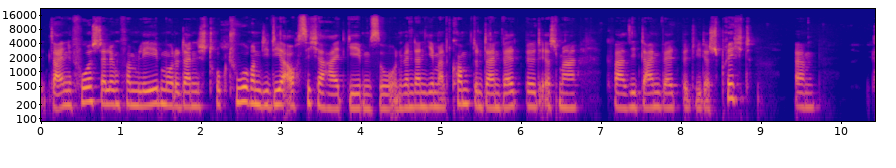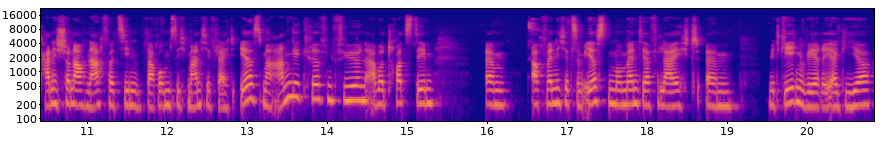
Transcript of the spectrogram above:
deine Vorstellung vom Leben oder deine Strukturen, die dir auch Sicherheit geben. So. Und wenn dann jemand kommt und dein Weltbild erstmal quasi deinem Weltbild widerspricht, ähm, kann ich schon auch nachvollziehen, warum sich manche vielleicht erstmal angegriffen fühlen, aber trotzdem, ähm, auch wenn ich jetzt im ersten Moment ja vielleicht ähm, mit Gegenwehr reagiere,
